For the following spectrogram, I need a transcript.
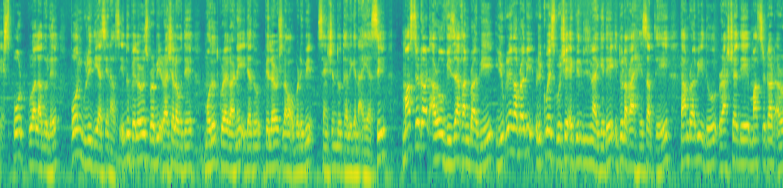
এক্সপৰ্ট কৰা লাগলে পন গুৰি দি আছে নাছে এইটো পেলাৰুছ পৰা ৰাছিয়াৰ লগতে মদত কৰাৰ কাৰণে এতিয়াতো পেলাৰুছ লগা ওপৰতে বি চেংচনটো ঢালি কেনে আহি আছে। মাষ্টাৰ কাৰ্ড আৰু ভিজা খান পৰা বি ইউক্ৰেইন খান পৰা বি ৰিকুৱেষ্ট কৰিছে একদিন দুদিন আগে দে এইটো লগা হিচাপ দে। তাহান পৰা বি এইটো ৰাছিয়া দিয়ে মাষ্টাৰ কাৰ্ড আৰু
